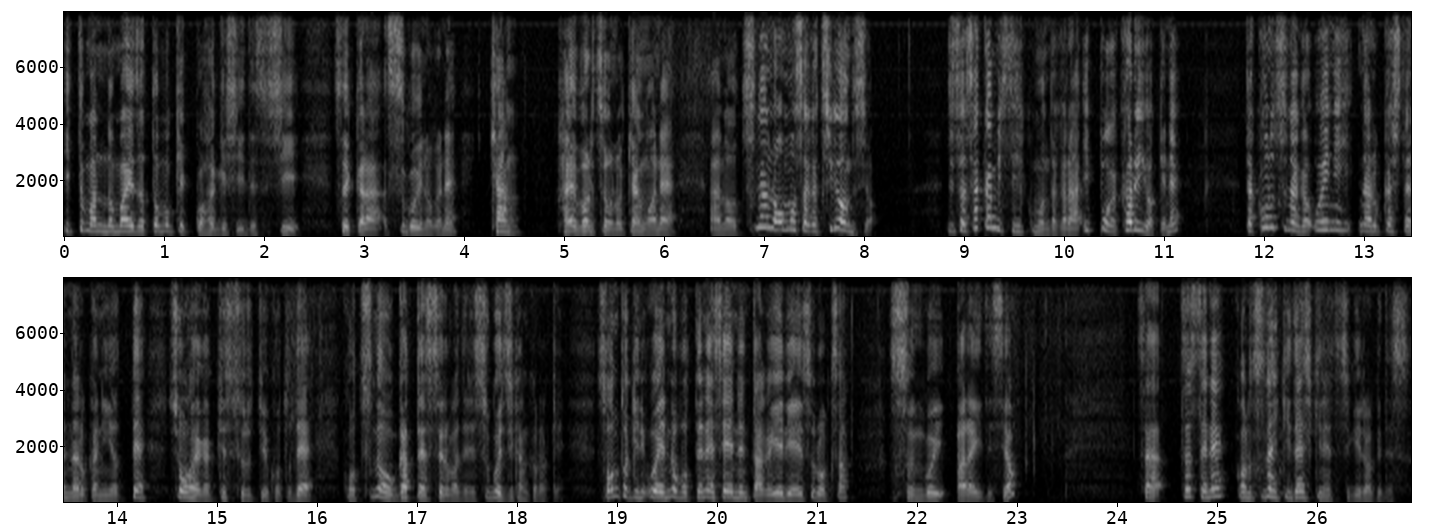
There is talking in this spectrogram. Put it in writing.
イットマンの前里も結構激しいですしそれからすごいのがねキャンハイバル町のキャンはねあの綱の重さが違うんですよ実は坂道で引くもんだから一歩が軽いわけねだこの綱が上になるか下になるかによって勝敗が決するということでこう綱を合体させるまでにすごい時間かかるわけその時に上に登ってね青年ターがやり合いするわけさすんごい荒いですよ。さあそしてねこの綱引き大好きな人たちがいるわけです。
